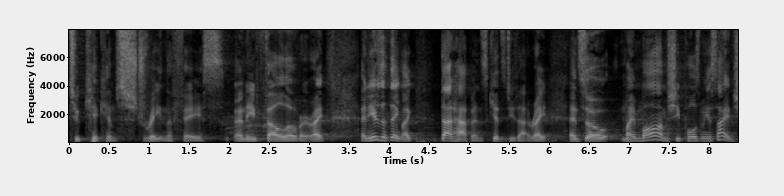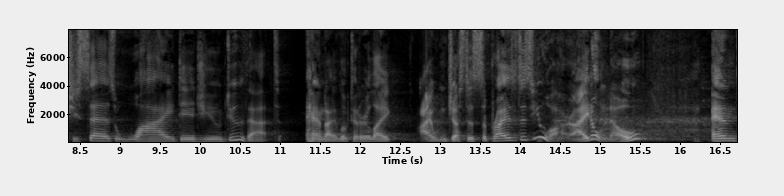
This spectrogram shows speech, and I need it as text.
to kick him straight in the face. And he fell over, right? And here's the thing like, that happens. Kids do that, right? And so my mom, she pulls me aside and she says, Why did you do that? And I looked at her like, I'm just as surprised as you are. I don't know. And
